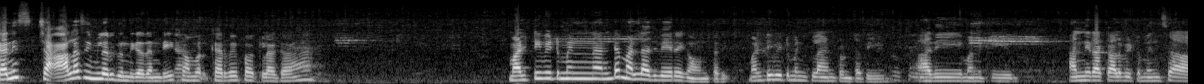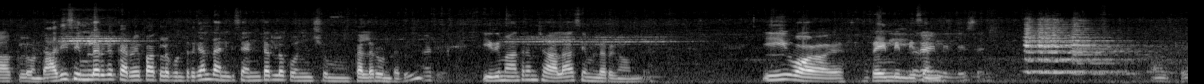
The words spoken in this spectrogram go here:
కానీ చాలా సిమిలర్గా ఉంది కదండి కరివేపాకు లాగా మల్టీవిటమిన్ అంటే మళ్ళీ అది వేరేగా ఉంటుంది. మల్టీవిటమిన్ ప్లాంట్ ఉంటుంది. అది మనకి అన్ని రకాల విటమిన్స్ ఆ ఆకులో ఉంటాయి. అది సిమిలర్గా కరివేపాకులకు ఉంటుంది కానీ దానికి సెంటర్లో కొంచెం కలర్ ఉంటుంది. ఇది మాత్రం చాలా సిమిలర్గా ఉంది. ఈ రెయిన్ లిల్లీస్ అండి. ఓకే.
